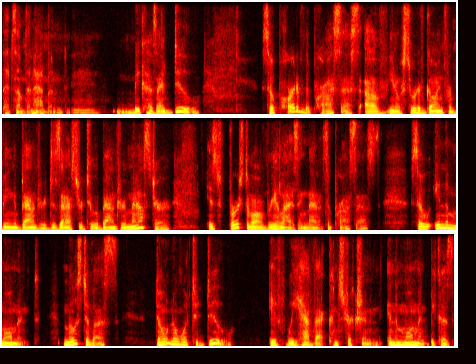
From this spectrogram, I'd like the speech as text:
that something happened mm-hmm. because I do. So part of the process of, you know, sort of going from being a boundary disaster to a boundary master is first of all realizing that it's a process. So in the moment, most of us don't know what to do if we have that constriction in the moment because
